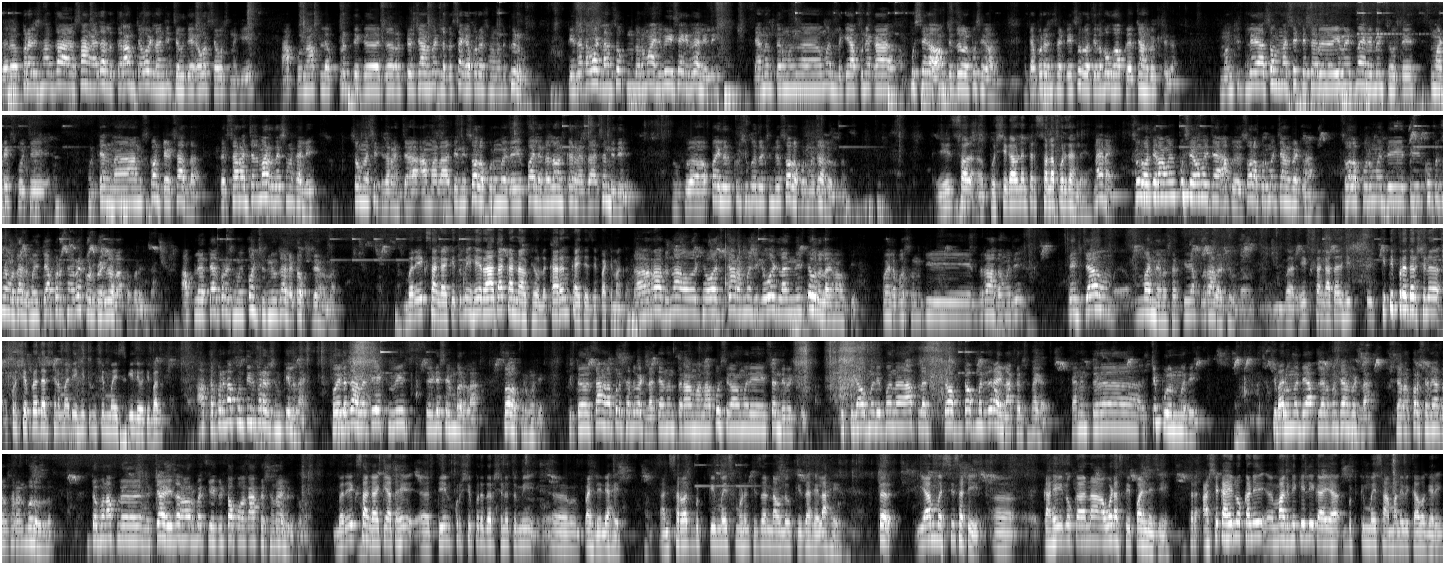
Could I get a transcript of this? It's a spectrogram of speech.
तर प्रदर्शनात जा सांगायचं झालं तर आमच्या वडिलांची इच्छा होती एका वर्षापासून की आपण आपल्या प्रत्येक जर चान्स भेटला तर सगळ्या प्रदर्शनामध्ये फिरू. तिचं आता वडिलांचं स्वप्न धरून माझी बी सगळी झालेली. त्यानंतर मग म्हणलं की आपण एका पुसेगाव आमच्या जवळ पुसेगाव आहे. त्या प्रदर्शनासाठी सुरुवातीला बघू आपल्याला चान्स भेटते का. मग तिथले सोमनाथ शेट्टी सर इव्हेंट मॅनेजमेंटचे होते स्मार्ट एक्सपोचे मग त्यांना आम्ही कॉन्टॅक्ट साधला. तर सरांच्याच मार्गदर्शनाखाली सोमनाथ शेट्टी सरांच्या आम्हाला त्यांनी सोलापूरमध्ये पहिल्यांदा लॉन्च करण्याचा संधी दिली. पहिलं कृषी प्रदर्शन ते सोलापूरमध्ये झालं होतं. हे सो पुशेगाव नंतर सोलापूर झालंय. नाही नाही. सुरुवातीला आम्हाला पुसेगावमध्ये चा- आपलं सोलापूरमध्ये चान्स भेटला. सोलापूरमध्ये ती खूपच फेमस झाली. म्हणजे त्या पर्यंत रेकॉर्ड ब्रेक झाला आतापर्यंत. आपल्या त्या मध्ये पंचवीस न्यूज झाल्या टॉप चॅनलला बरं एक सांगा की तुम्ही हे राधा का नाव ठेवलं? कारण काय त्याचे पाठीमागं? राधा नाव ठेवायचं कारण म्हणजे की वडिलांनी ठेवलेलं आहे नाव ती. पहिल्यापासून की राधा म्हणजे त्यांच्या म्हणण्यानुसार की आपलं राधा ठेवलं बरं एक सांगा आता ही किती प्रदर्शन कृषी प्रदर्शनामध्ये ही तुमची म्हैस गेली होती बघ. आतापर्यंत आपण तीन प्रदर्शन केलेलं आहे. पहिलं झालं ते एकवीस डिसेंबरला सोलापूरमध्ये. तिथं चांगला प्रतिसाद भेटला त्यानंतर आम्हाला पुसेगावमध्ये संधी भेटली. पुसेगावमध्ये पण आपला टॉप टॉपमध्येच राहिला आकर्षण सगळ्यात त्यानंतर अं, चिपळूणमध्ये. चिपळूणमध्ये आपल्याला पण चान्स भेटला. सर प्रशांत यादव सरांनी बोलवलं. तिथं पण आपलं चाळीस जणांवरपैकी एक टॉप आकर्षण राहिलं तिथं पण. बरं एक सांगा की आता हे अ, तीन कृषी प्रदर्शनं तुम्ही अ, पाहिलेली आहेत. आणि सर्वात बुटकी म्हैस म्हणून तिचं नावलौकिक झालेलं आहे. तर या म्हशीसाठी अ, काही लोकांना आवड असते पाळण्याची. तर असे काही लोकांनी अ, मागणी केली का या बुटकी म्हैस आम्हाला विका वगैरे?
